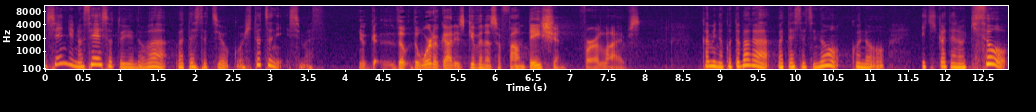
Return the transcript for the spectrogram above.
真理の聖書というのは私たちをこう一つにします You know, g- the, the Word of God has given us a foundation for our lives. 神の言葉が私たちのこの生き方の基礎を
